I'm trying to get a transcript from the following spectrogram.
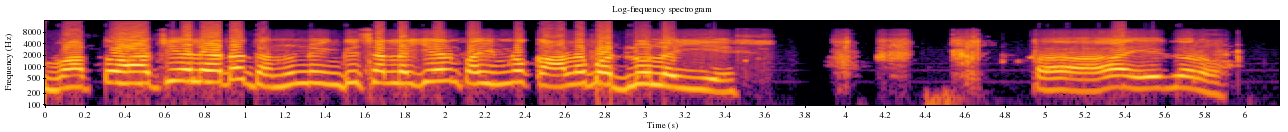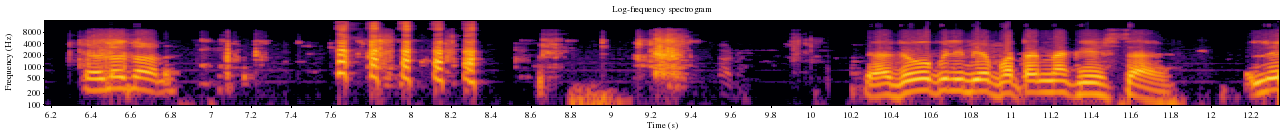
વાત તો સાચી એટલે એટલે ધનુ નું ઇન્જેક્શન લઈએ ને પછી એમનો કાલે બદલો લઈએ. હા હા એ કરો. હેડો તારે. ત્યાં જો પેલી બે પતંગ ના કેસ થાય લે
